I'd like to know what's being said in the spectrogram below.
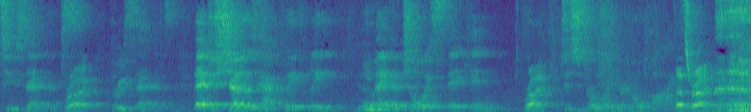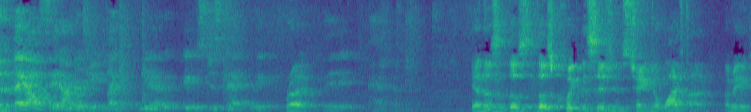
two seconds. Right. Three seconds. That just shows how quickly you make a choice that can Right. destroy your whole life. That's right. They all said, I really like, you know, it was just that quick Right. that it happened. Yeah, those those those quick decisions change a lifetime. I mean, it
